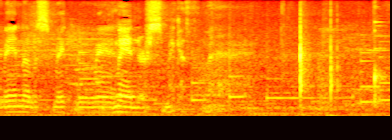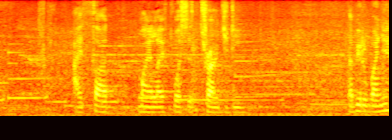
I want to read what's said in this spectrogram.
manners make man Manners maketh man. I thought my life was a tragedy. Tapi rupanya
